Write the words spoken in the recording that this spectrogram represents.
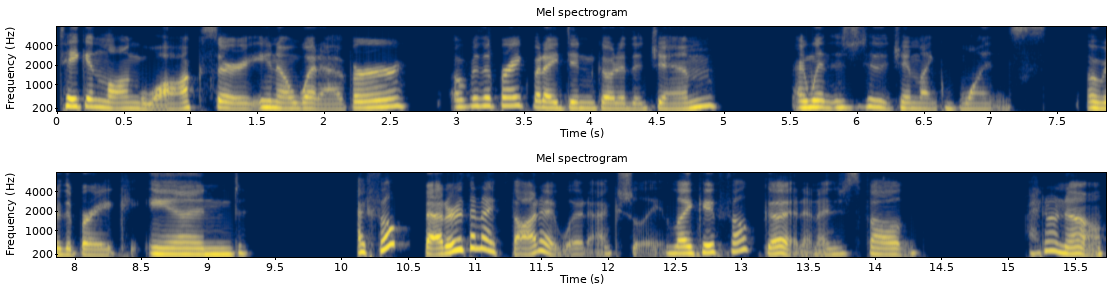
taken long walks or, you know, whatever over the break, but I didn't go to the gym. I went to the gym like once over the break and I felt better than I thought I would actually. Like it mm-hmm. felt good and I just felt I don't know.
